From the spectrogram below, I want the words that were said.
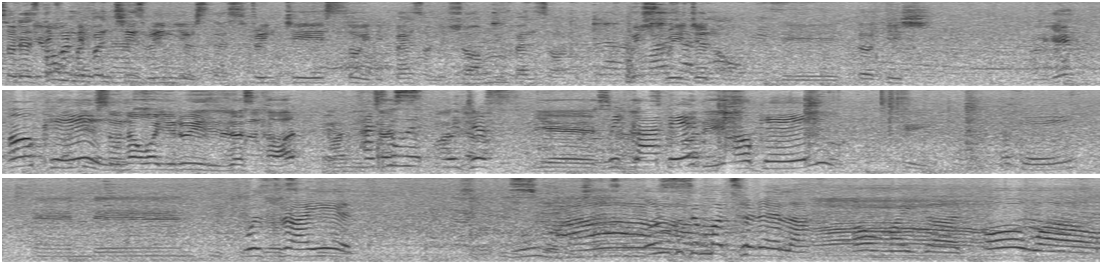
So there's different different cheese being used. There's string cheese, so it depends on the shop, depends on which region of the Turkish. Okay? Okay. So now what you do is you just cut and you Ah, so just we, we just yes, we you cut just it. Okay. Okay. Okay. And then you We'll just- try it. So this is Oh, look at the mozzarella. Oh my God. Oh wow.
